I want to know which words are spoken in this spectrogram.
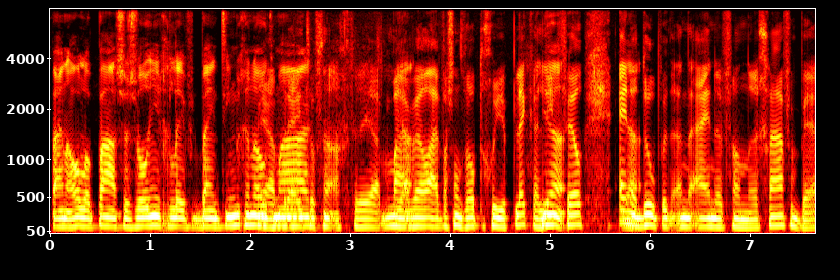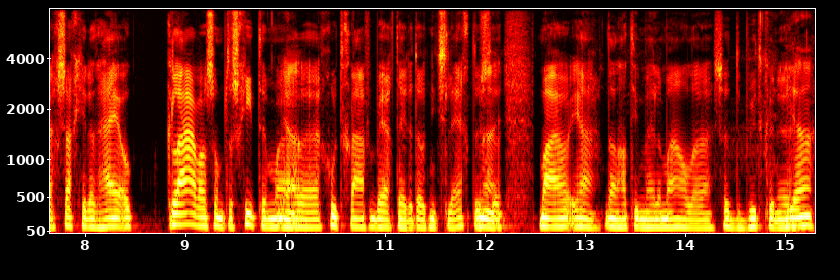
bijna alle passes wel ingeleverd bij een teamgenoot. ja, maar breed of naar achteren. Ja. Maar Ja. wel, hij was stond wel op de goede plek. Hij liep Ja. veel. En dat doelpunt aan het einde van uh, Gravenberg zag je dat hij ook klaar was om te schieten. Maar uh, goed, Gravenberg deed het ook niet slecht. Dus, Nee. uh, maar ja, dan had hij hem helemaal uh, zijn debuut kunnen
